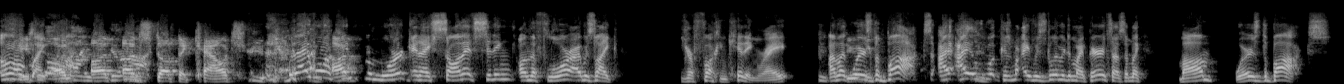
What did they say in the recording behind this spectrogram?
oh my basically God. un, Oh un, unstuffed a couch. When I walked in from work and I saw that sitting on the floor, I was like, "You're fucking kidding, right?" I'm like, Dude, "Where's the box?" I I because I was delivered to my parents' house. I'm like, "Mom, where's the box?"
